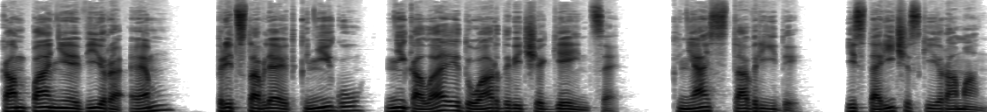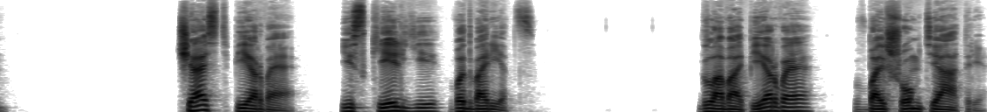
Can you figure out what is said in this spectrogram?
Компания «Вира М.» представляет книгу Николая Эдуардовича Гейнце «Князь Тавриды. Исторический роман». Часть первая. Из кельи во дворец. Глава первая. В Большом театре.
